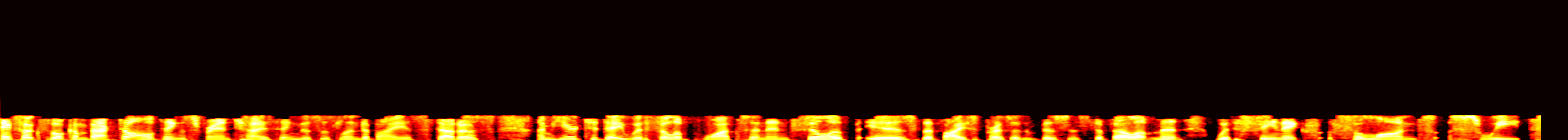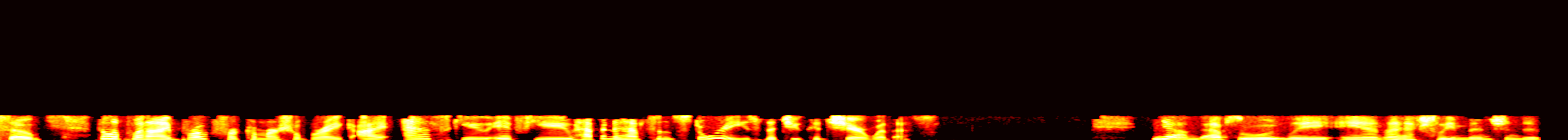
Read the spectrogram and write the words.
Hey folks, welcome back to All Things Franchising. This is Linda Ballesteros. I'm here today with Philip Watson, and Philip is the Vice President of Business Development with Phenix Salons Suite. So, Philip, when I broke for commercial break, I asked you if you happen to have some stories that you could share with us. Yeah, absolutely. And I actually mentioned it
